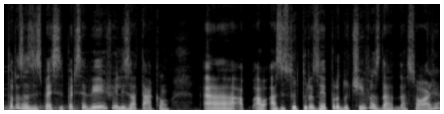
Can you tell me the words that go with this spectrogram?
todas as espécies de percevejo eles atacam uh, as estruturas reprodutivas da, da soja,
